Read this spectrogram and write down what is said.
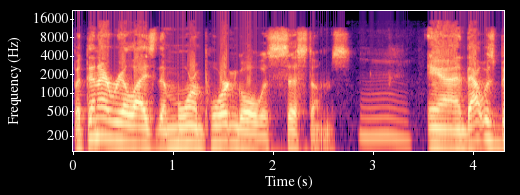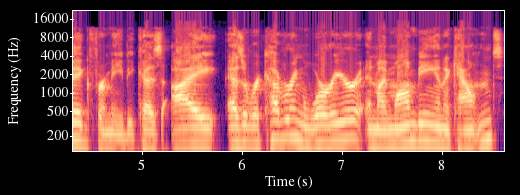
But then I realized the more important goal was systems. Mm. And that was big for me because I, as a recovering worrier and my mom being an accountant,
